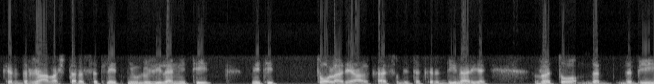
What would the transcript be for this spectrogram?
ker država 40 let ni vložila niti, niti tolarja ali kaj so bili takrat dinarje v to, da, da, bi,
